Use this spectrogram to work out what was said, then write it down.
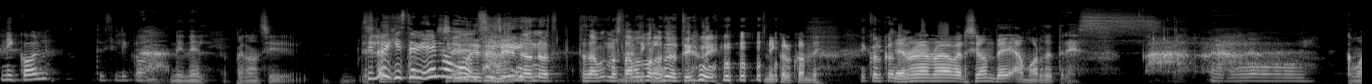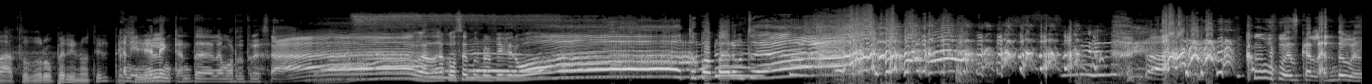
Nicole, de silicón. Ah, Ninel, perdón, sí. Sí lo dijiste bien, mamón. Sí, sí, sí, no, no, estamos- nos estamos Nicole. burlando de ti, güey. Nicole Conde. Nicole Conde. En una nueva versión de Amor de Tres. Uy. Como dato duro pero inútil. A Ninel le encanta el amor de tres. ¡Ah! ¿Verdad, José Manuel Figueroa? ¡Ah! ¡Tu papá era un... ¡Ah! ¿Cómo fue escalando, güey?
